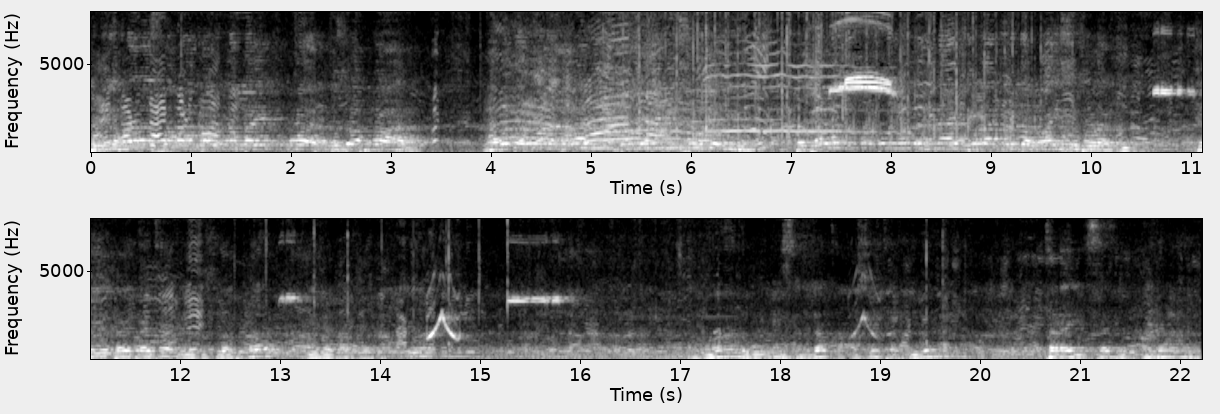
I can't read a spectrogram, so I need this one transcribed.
पुढील होणारा सामना नंबर एक वर दुसरा पुकार नवोदयाला दलाली जमिनी सुरू केली. तर ग्राउंड नंबर दोन वर विनायक देवळाकरचा वायू सोडांची जय करायचा आपल्याला दुसरा पुकार देण्यात आलेला आहे. म्हणून रोगी संघाचा आशय थांबलेला चढाईसाठी मैदानावर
